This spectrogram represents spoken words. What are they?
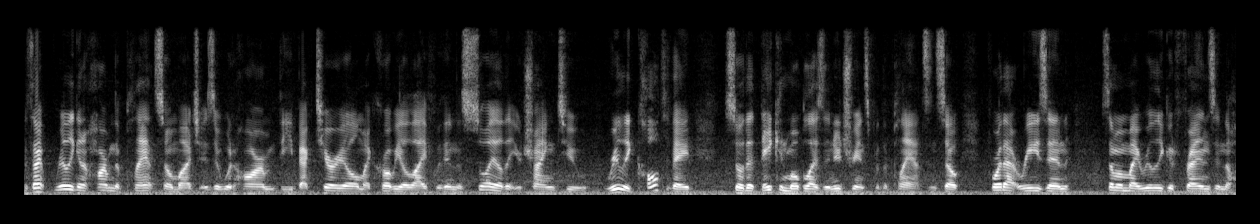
It's not really going to harm the plant so much as it would harm the bacterial, microbial life within the soil that you're trying to really cultivate so that they can mobilize the nutrients for the plants. And so for that reason, some of my really good friends in the,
